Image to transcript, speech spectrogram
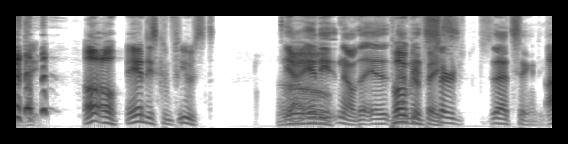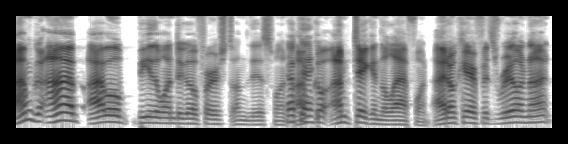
energy. Uh oh, Andy's confused. yeah, Oh. Andy. No, the, that Poker means face. surge. That's Andy. I'm go- I, I will be the one to go first on this one. Okay. I'm, go- I'm taking the laugh one. I don't care if it's real or not,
